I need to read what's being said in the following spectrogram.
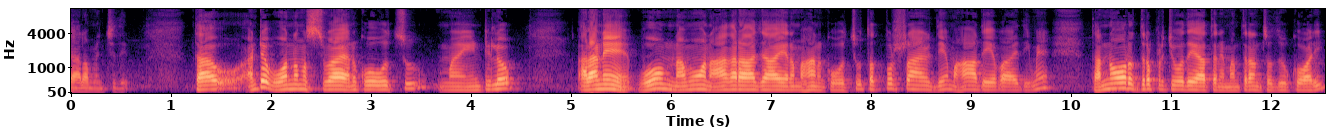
చాలా మంచిది. తా అంటే ఓం నమ శివాయ అనుకోవచ్చు మా ఇంటిలో. అలానే ఓం నమో నాగరాజాయ నమ అనుకోవచ్చు. తత్పురుషాయ విద్యే తన్నో రుద్ర ప్రచోదయాత్ అనే మంత్రాన్ని చదువుకోవాలి.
